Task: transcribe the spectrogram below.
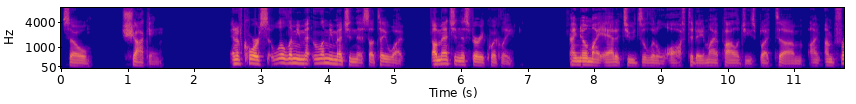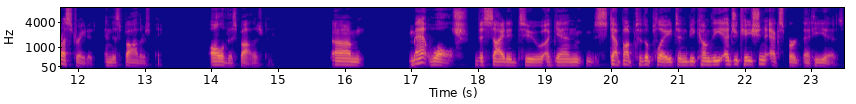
So shocking. And of course, well, let me let me mention this. I'll tell you what. I'll mention this very quickly. I know my attitude's a little off today. My apologies, but um, I'm, I'm frustrated, and this bothers me. All of this bothers me. Um, Matt Walsh decided to again step up to the plate and become the education expert that he is.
